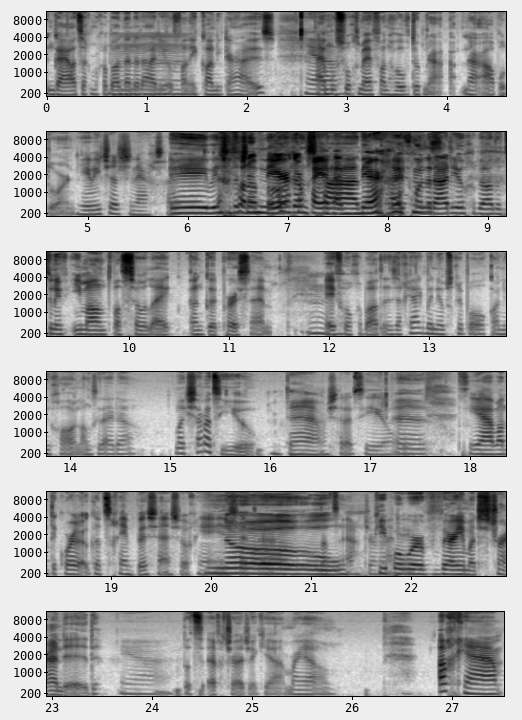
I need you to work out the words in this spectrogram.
een guy had zeg maar gebeld naar de radio van Mm. ik kan niet naar huis. Ja. Hij moest volgens mij van Hoofddorp naar, naar Apeldoorn. Je weet je dat je nergens gaat. Hey, weet je dat je nergens ga je gaat? nergens. Hij heeft gewoon de radio gebeld en toen heeft iemand, was zo like een good person, Mm. heeft gewoon gebeld en zegt ja ik ben nu op Schiphol, kan nu gewoon langsrijden. Like shout out to you. Damn, shout out to you. Eh, Ja, want ik hoorde ook dat ze geen bussen en zo gingen inzetten. no, is echt people were very much stranded. Ja. Dat is echt tragic, ja. Maar ja. Ach ja,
